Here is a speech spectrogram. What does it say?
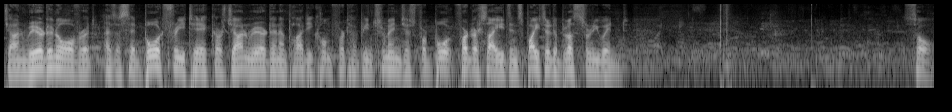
John Reardon over it. As I said, both free takers, John Reardon and Paddy Comfort, have been tremendous for both for their sides in spite of the blustery wind. So,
